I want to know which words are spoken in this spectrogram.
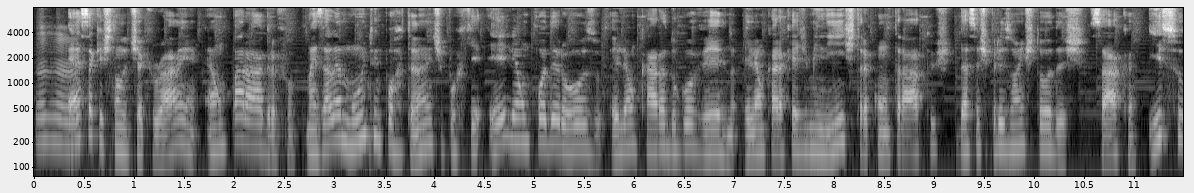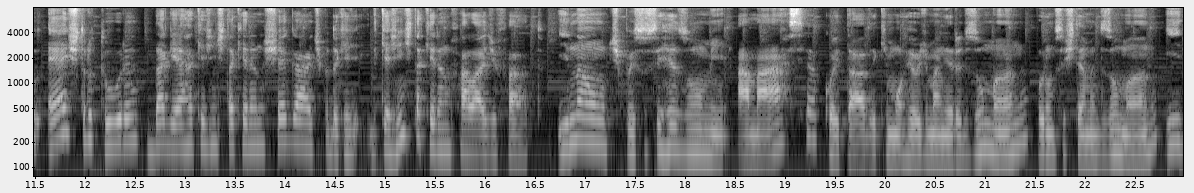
Uhum. essa questão do Chuck Ryan é um parágrafo, mas ela é muito importante porque ele é um poderoso, ele é um cara do governo, ele é um cara que administra contratos dessas prisões todas, saca? Isso é a estrutura da guerra que a gente tá querendo chegar, tipo, do que, do que a gente tá querendo falar de fato. E não, tipo, isso se resume a Márcia, coitada, que morreu de maneira desumana, por um sistema desumano, e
